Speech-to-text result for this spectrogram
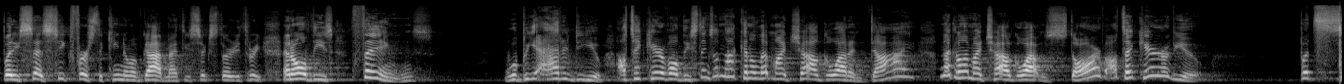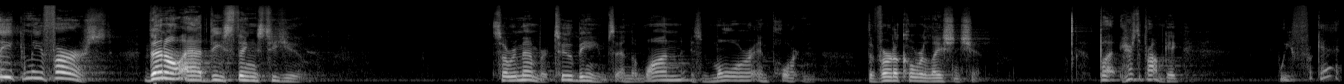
But He says, seek first the kingdom of God, Matthew 6 33. And all these things will be added to you. I'll take care of all these things. I'm not going to let my child go out and die. I'm not going to let my child go out and starve. I'll take care of you. But seek me first. Then I'll add these things to you. So remember, two beams, and the one is more important the vertical relationship. But here's the problem, gang. We forget.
